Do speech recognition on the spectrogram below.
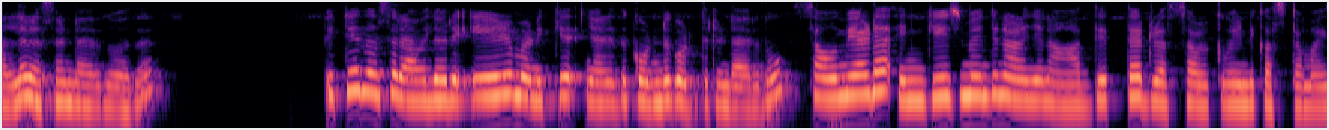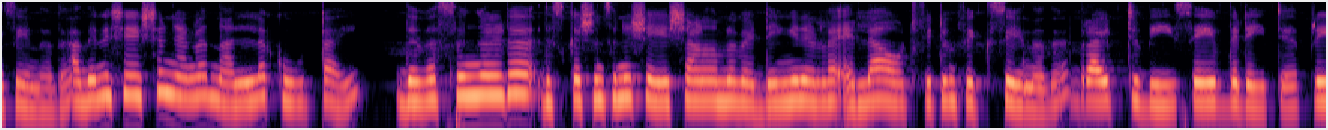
നല്ല രസമുണ്ടായിരുന്നു അത്. പിറ്റേ ദിവസം രാവിലെ ഒരു ഏഴ് മണിക്ക് ഞാനിത് കൊണ്ട് കൊടുത്തിട്ടുണ്ടായിരുന്നു. സൗമ്യയുടെ എൻഗേജ്മെന്റിനാണ് ഞാൻ ആദ്യത്തെ ഡ്രസ്സ് അവൾക്ക് വേണ്ടി കസ്റ്റമൈസ് ചെയ്യുന്നത്. അതിനുശേഷം ഞങ്ങൾ നല്ല കൂട്ടായി ദിവസങ്ങളുടെ ഡിസ്കഷൻസിന് ശേഷമാണ് നമ്മൾ വെഡ്ഡിങ്ങിനുള്ള എല്ലാ ഔട്ട്ഫിറ്റും ഫിക്സ് ചെയ്യുന്നത്. Bride to be save the date pre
